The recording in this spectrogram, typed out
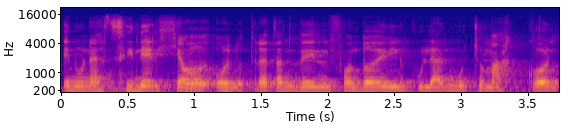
en una sinergia o, lo tratan de, en el fondo de vincular mucho más con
